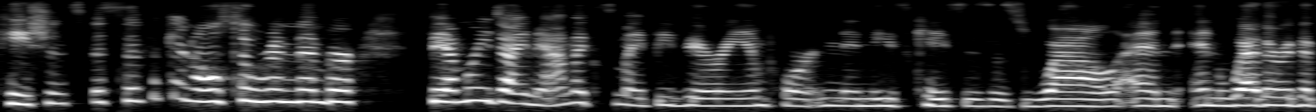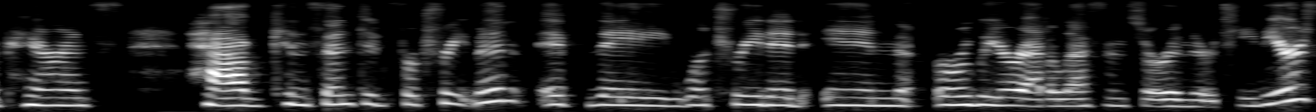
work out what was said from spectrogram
patient specific. And also remember, family dynamics might be very important in these cases as well and and whether the parents have consented for treatment if they were treated in earlier adolescence or in their teen years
